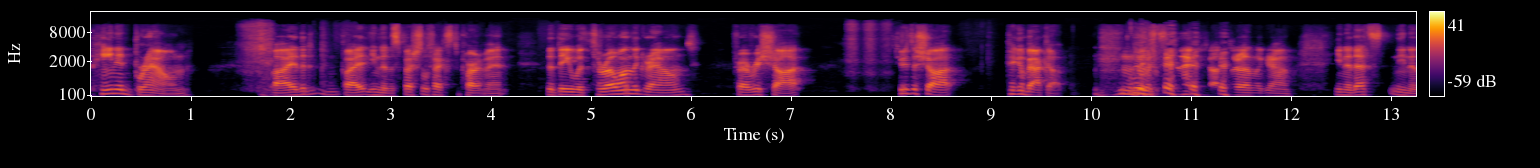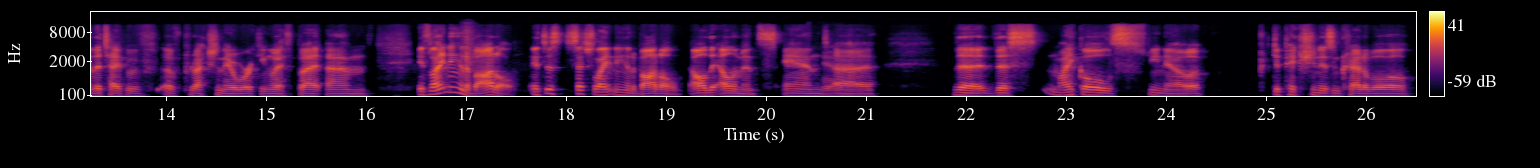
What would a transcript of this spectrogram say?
painted brown by the by you know the special effects department that they would throw on the ground for every shot, shoot the shot, pick them back up, Move to the next shot, throw it on the ground. You know that's you know the type of of production they were working with, but um, it's lightning in a bottle. It's just such lightning in a bottle. All the elements and Yeah. uh, the this Michael's you know depiction is incredible.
